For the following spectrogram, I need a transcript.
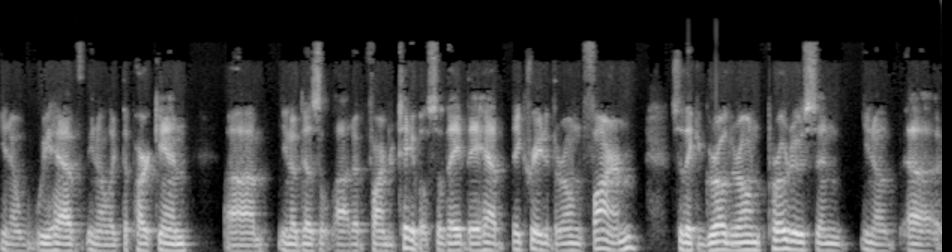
you know, we have, you know, like the Park Inn, um, you know, does a lot of farm to table. So they they have they created their own farm so they could grow their own produce and you know uh,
